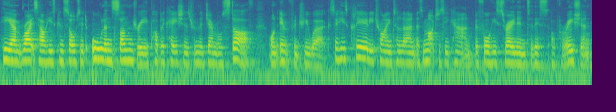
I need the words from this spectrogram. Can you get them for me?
He um, writes how he's consulted all and sundry publications from the General Staff on infantry work. So he's clearly trying to learn as much as he can before he's thrown into this operation.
